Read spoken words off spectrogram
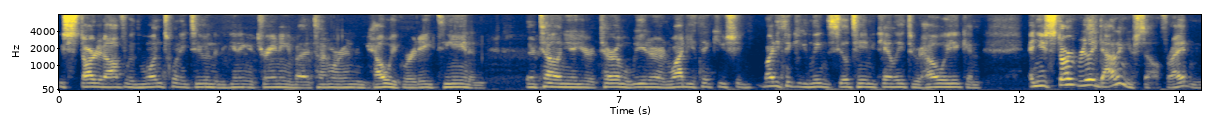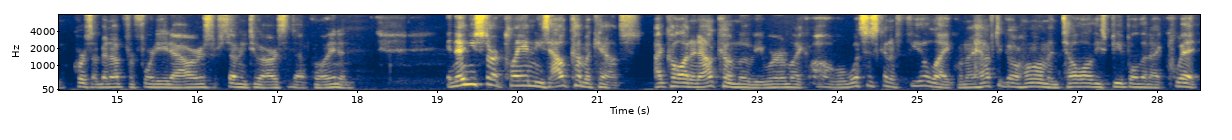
we started off with 122 in the beginning of training, and by the time we're in Hell Week, we're at 18, and they're telling you you're a terrible leader, and why do you think you should? Why do you think you can lead the SEAL team? You can't lead through Hell Week, and and you start really doubting yourself, right? And of course, I've been up for 48 hours or 72 hours at that point, and and then you start playing these outcome accounts I call it an outcome movie where I'm like, oh, well, what's this going to feel like when I have to go home and tell all these people that I quit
